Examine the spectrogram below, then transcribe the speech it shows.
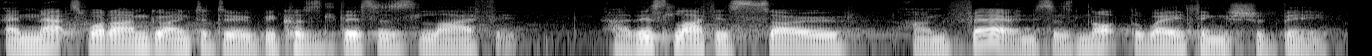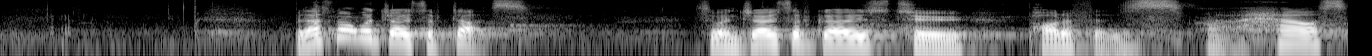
and that's what I'm going to do because this is life. Uh, this life is so unfair, and this is not the way things should be. But that's not what Joseph does. So when Joseph goes to Potiphar's uh, house,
